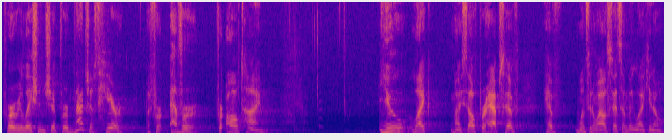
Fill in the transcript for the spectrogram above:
for a relationship for not just here, but forever, for all time. You, like myself, perhaps have, have once in a while said something like, you know,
